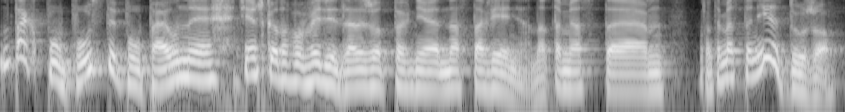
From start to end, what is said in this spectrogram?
no tak, pół pusty, pół pełny. Ciężko to powiedzieć, zależy od pewnie nastawienia. Natomiast, e, natomiast to nie jest dużo.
